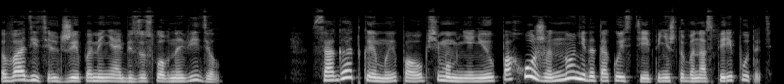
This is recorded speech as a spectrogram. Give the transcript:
водитель джипа меня, безусловно, видел. С Агаткой мы, по общему мнению, похожи, но не до такой степени, чтобы нас перепутать.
